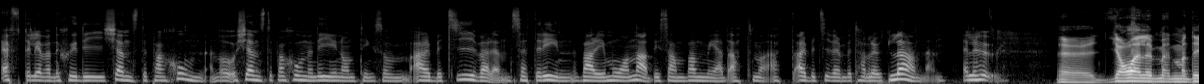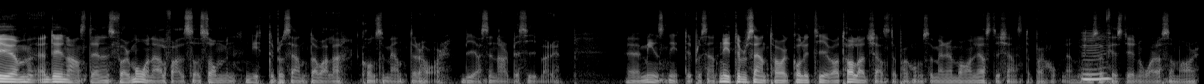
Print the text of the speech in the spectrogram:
efterlevandeskydd i tjänstepensionen och tjänstepensionen det är ju någonting som arbetsgivaren sätter in varje månad i samband med att, att arbetsgivaren betalar ut lönen, eller hur? Eh, ja, eller men det är ju det är en anställningsförmån i alla fall, så, som 90 procent av alla konsumenter har via sin arbetsgivare. Eh, minst 90 procent. 90 procent har kollektivavtalad tjänstepension som är den vanligaste tjänstepensionen. Mm. Och så finns det ju några som har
